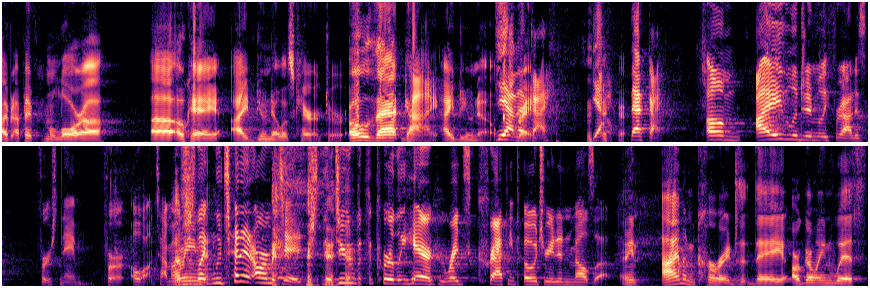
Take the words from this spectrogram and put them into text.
I've update from Laura. Uh, okay, I do know his character. Oh, that guy. I do know. Yeah, that Great. guy. Yeah, that guy. Um, I legitimately forgot his first name for a long time. I I was mean- just like Lieutenant Armitage, the dude with the curly hair who writes crappy poetry in Melza. I mean, I'm encouraged that they are going with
